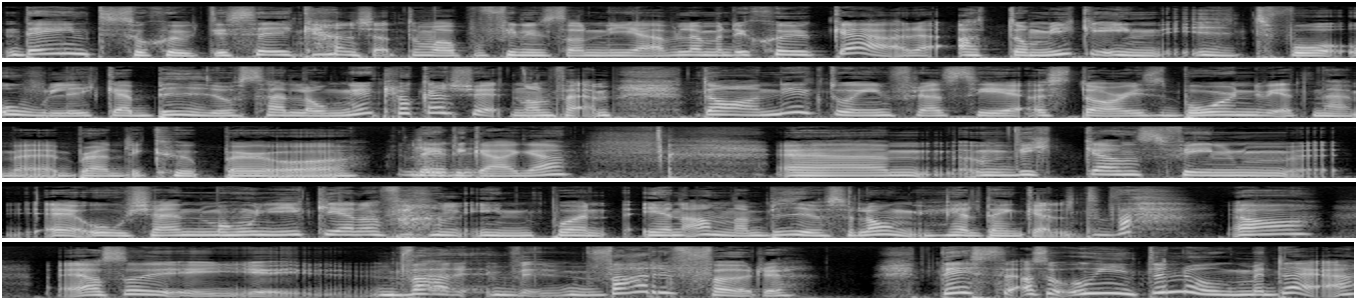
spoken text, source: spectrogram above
Det är inte så sjukt i sig kanske att de var på Filmstaden i Gävle, men det sjuka är att de gick in i två olika biosalonger klockan 21.05. Daniel gick då in för att se A Star Is Born, du vet den här med Bradley Cooper och Lady, Lady. Gaga. Um, Vickans film är okänd, men hon gick i alla fall in på en, i en annan biosalong helt enkelt. Va? Ja, alltså var, varför? Det är, alltså, och inte nog med det.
